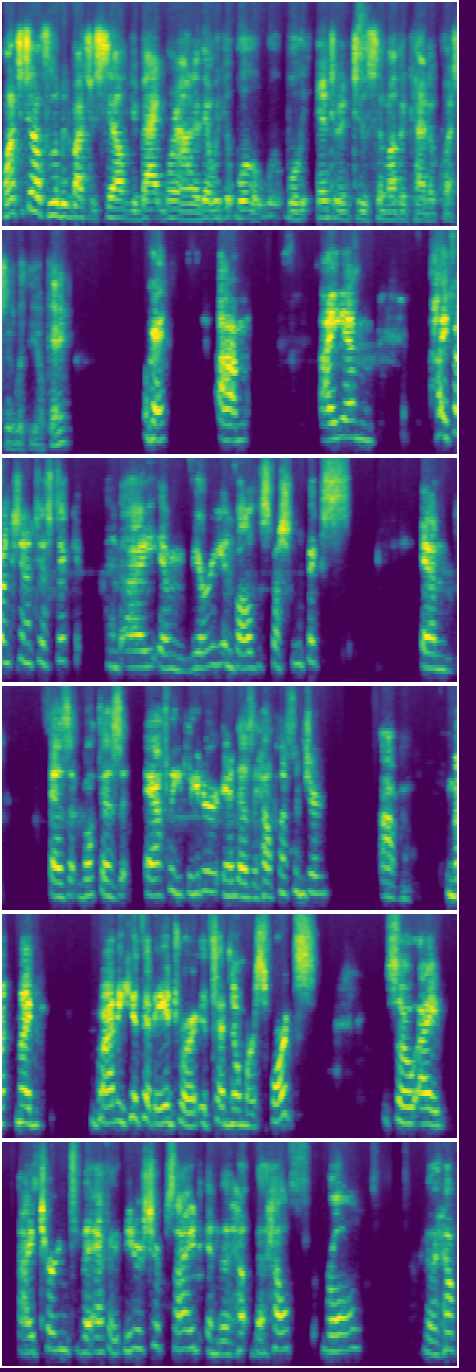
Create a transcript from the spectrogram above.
Why don't you tell us a little bit about yourself, your background, and then we could, we'll we'll enter into some other kind of questions with you. Okay. Okay. Um, I am high function autistic, and I am very involved with Special Olympics, and as both as an athlete leader and as a health messenger. Um, my, my body hit that age where it said no more sports. So I I turned to the athlete leadership side and the the health role, the health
